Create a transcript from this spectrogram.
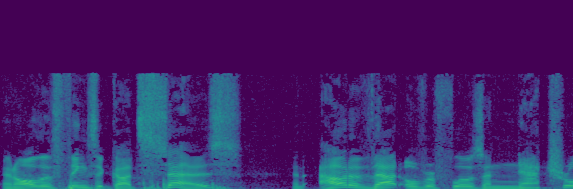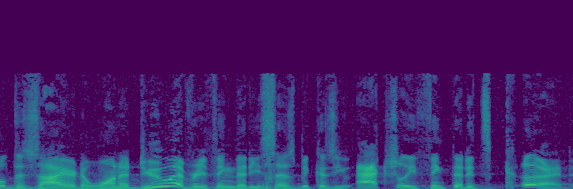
and all the things that God says, and out of that overflows a natural desire to want to do everything that he says because you actually think that it's good.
